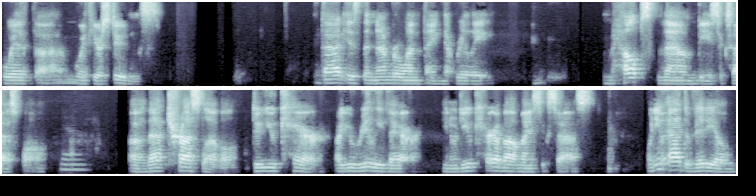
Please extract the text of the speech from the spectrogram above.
with, um, with your students, that is the number one thing that really helps them be successful. Yeah. Uh, that trust level. Do you care? Are you really there? You know, do you care about my success? When you add the video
